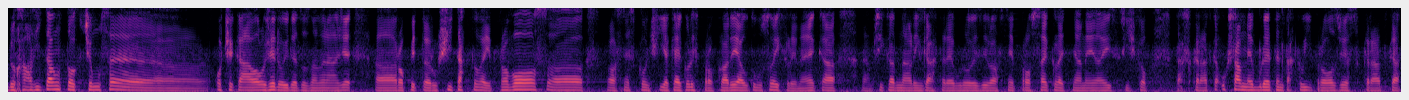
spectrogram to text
dochází tam to, k čemu se eh, očekávalo, že dojde, to znamená, že eh, Ropit ruší taktový provoz, eh, vlastně skončí jakékoliv proklady autobusových linek a například na linkách, které budou jezdit vlastně Prosek, Letňany a Střížkov, tak zkrátka už tam nebude ten takový provoz, že zkrátka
